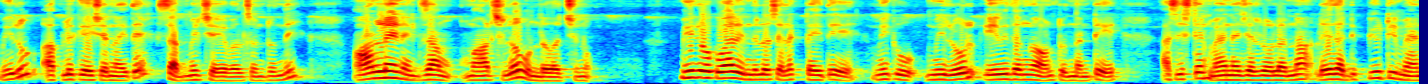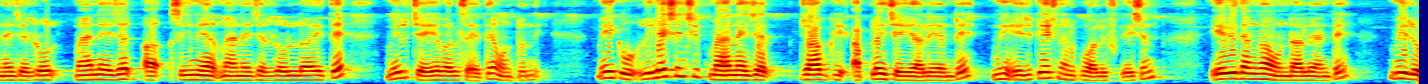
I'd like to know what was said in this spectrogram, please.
మీరు అప్లికేషన్ అయితే సబ్మిట్ చేయవలసి ఉంటుంది. ఆన్లైన్ ఎగ్జామ్ మార్చిలో ఉండవచ్చును. మీరు ఒకవేళ ఇందులో సెలెక్ట్ అయితే మీకు మీ రోల్ ఏ విధంగా ఉంటుందంటే అసిస్టెంట్ మేనేజర్ రోల్ అన్నా లేదా డిప్యూటీ మేనేజర్ రోల్ మేనేజర్ ఆ, సీనియర్ మేనేజర్ రోల్లో అయితే మీరు చేయవలసి అయితే ఉంటుంది. మీకు రిలేషన్షిప్ మేనేజర్ జాబ్కి అప్లై చేయాలి అంటే మీ ఎడ్యుకేషనల్ క్వాలిఫికేషన్ ఏ విధంగా ఉండాలి అంటే మీరు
